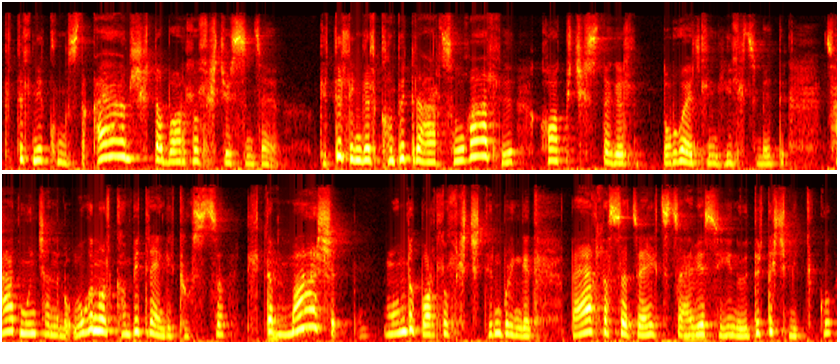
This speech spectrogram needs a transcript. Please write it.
Гэтэл нэг хүн өстө гайхамшигтай борлуулагч байсан заяа. Гэтэл ингээл компьютерээр хар суугаал код бичих хэрэгтэй гэл дургүй ажлыг хийлгэсэн байдаг. Цаад мөн чанар уг нь бол компьютерийн ангийг төгссөн. Тэгэхдээ маш мундаг борлуулагч тэр нь бүр ингээд байглаасаа заягдсан авиасыг нь удирдахч мэдэхгүй.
